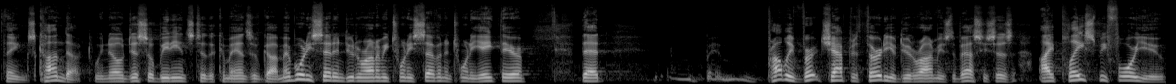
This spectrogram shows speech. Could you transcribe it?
things? Conduct. We know disobedience to the commands of God. Remember what he said in Deuteronomy 27 and 28 there? That probably chapter 30 of Deuteronomy is the best. He says, I place before you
